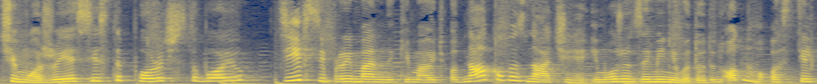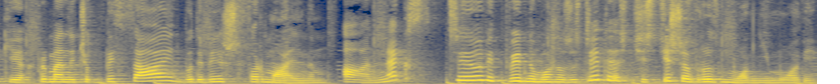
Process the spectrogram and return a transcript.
Чи можу я сісти поруч з тобою? Ці всі прийменники мають однакове значення і можуть замінювати один одного, оскільки прийменничок beside буде більш формальним. А next to, відповідно, можна зустріти частіше в розмовній мові.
